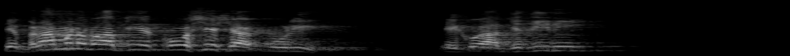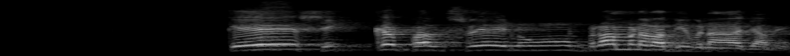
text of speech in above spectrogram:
ਤੇ ਬ੍ਰਾਹਮਣਵਾਦ ਦੀ ਕੋਸ਼ਿਸ਼ ਹੈ ਪੂਰੀ, ਇਹ ਕੋਈ ਅੱਜ ਦੀ ਨਹੀਂ। ਕਿ ਸਿੱਖ ਫਲਸਫੇ ਨੂੰ ਬ੍ਰਾਹਮਣਵਾਦੀ ਬਣਾਇਆ ਜਾਵੇ।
